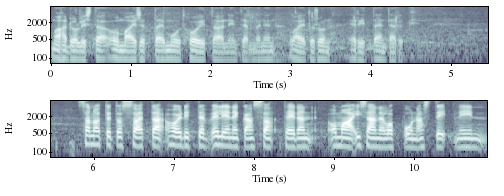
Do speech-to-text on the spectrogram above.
mahdollista omaiset tai muut hoitaa, niin tämmöinen laitos on erittäin tärkeä. Sanoitte tuossa, että hoiditte veljenne kanssa teidän omaa isänne loppuun asti, niin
